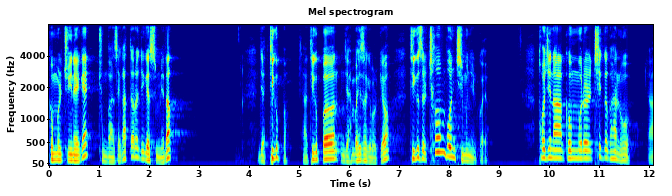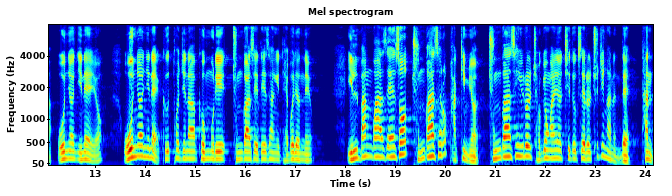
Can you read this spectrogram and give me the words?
건물 주인에게 중과세가 떨어지겠습니다. 이제 디귿번. 자, 디귿번 이제 한번 해석해 볼게요. 디귿을 처음 본 지문일 거예요. 토지나 건물을 취득한 후 자, 5년 이내에요. 5년 이내 그 토지나 건물이 중과세 대상이 돼버렸네요. 일반과세에서 중과세로 바뀌면 중과세율을 적용하여 취득세를 추징하는데 단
